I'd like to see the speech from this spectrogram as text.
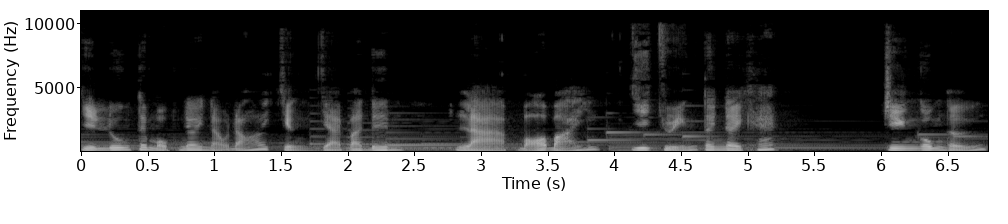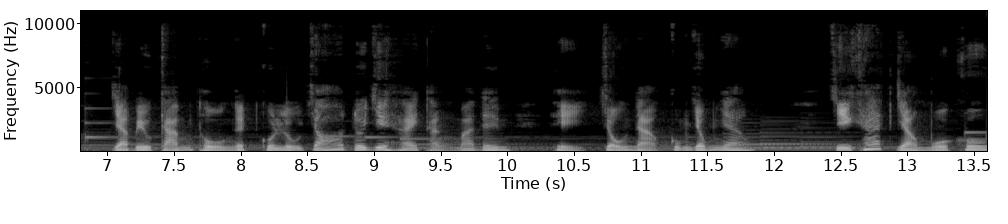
vì luôn tới một nơi nào đó chừng vài ba đêm là bỏ bãi, di chuyển tới nơi khác. Riêng ngôn ngữ và biểu cảm thù nghịch của lũ chó đối với hai thằng ma đêm thì chỗ nào cũng giống nhau. Chỉ khác vào mùa khô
